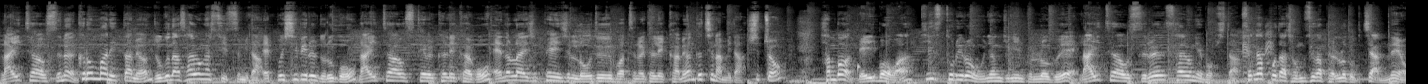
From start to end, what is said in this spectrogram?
라이트하우스는 크롬만 있다면 누구나 사용할 수 있습니다. F12를 누르고 라이트하우스 탭을 클릭하고 애널라이즈 페이지 로드 버튼을 클릭하면 끝이 납니다. 쉽죠? 한번 네이버와 티스토리로 운영 중인 블로그에 라이트하우스를 사용해 봅시다. 생각보다 점수가 별로 높지 않네요.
